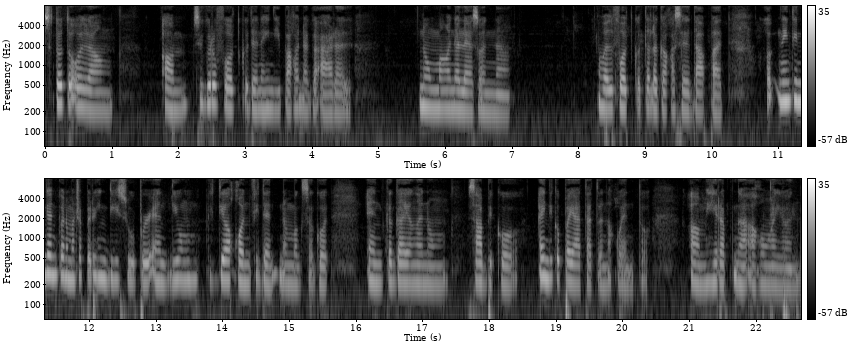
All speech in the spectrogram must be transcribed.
sa totoo lang, um, siguro fault ko din na hindi pa ako nag-aaral nung mga na-lesson na well, fault ko talaga kasi dapat uh, naintindihan ko naman siya pero hindi super and yung hindi ako confident na magsagot. And kagaya nga nung sabi ko ay hindi ko pa yata to na kwento um, hirap nga ako ngayon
